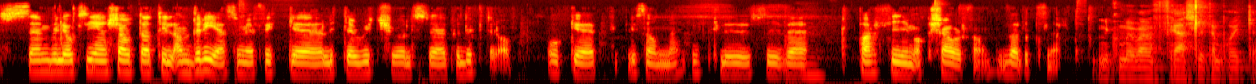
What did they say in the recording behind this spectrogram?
Sen vill jag också ge en shoutout till André som jag fick eh, lite rituals eh, produkter av. Och eh, liksom inklusive parfym och shower foam. Väldigt snällt. Nu kommer det vara en fräsch liten pojke.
